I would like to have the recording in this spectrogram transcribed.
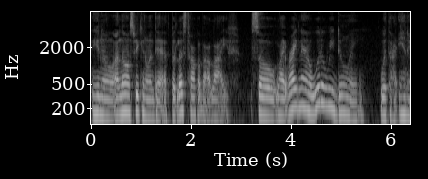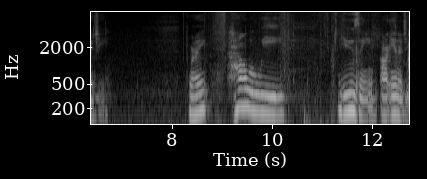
you know i know i'm speaking on death but let's talk about life. So like right now what are we doing with our energy? Right? How are we using our energy?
